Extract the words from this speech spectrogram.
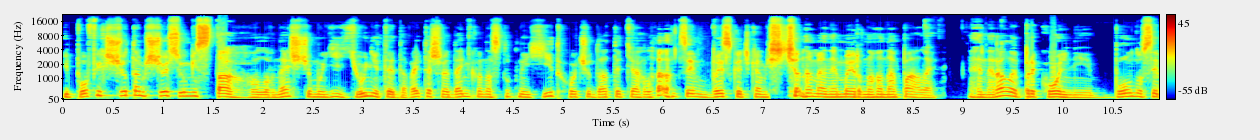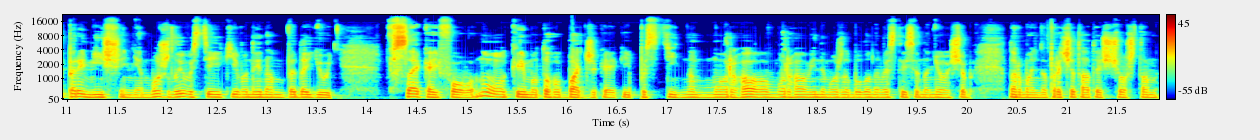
І пофіг, що там щось у містах. Головне, що мої юніти, давайте швиденько наступний хід, хочу дати тягла цим вискочкам, що на мене мирного напали. Генерали прикольні, бонуси переміщення, можливості, які вони нам видають. Все кайфово. Ну, окрім того баджика, який постійно моргав, моргав, і не можна було навестися на нього, щоб нормально прочитати, що ж там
